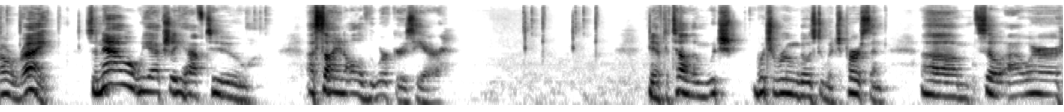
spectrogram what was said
all right so now we actually have to assign all of the workers here You have to tell them which which room goes to which person um, so our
